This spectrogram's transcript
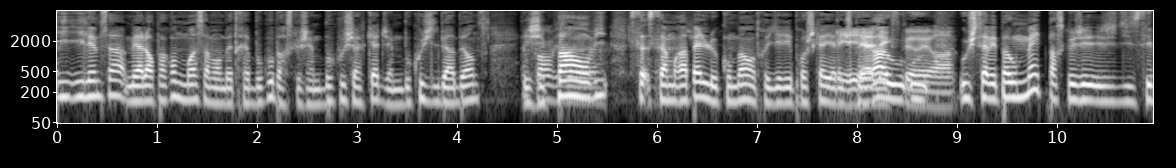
Il, il- il aime ça. Mais alors, par contre, moi, ça m'embêterait beaucoup parce que j'aime beaucoup Shafkat, j'aime beaucoup Gilbert Burns. Et j'ai pas pas envie envie. Ça, ça me rappelle le combat entre Yeri Prochka et Alex Et Pereira Alex où, où, Pereira. où je savais pas où me mettre parce que j'ai, j'ai dit, c'est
